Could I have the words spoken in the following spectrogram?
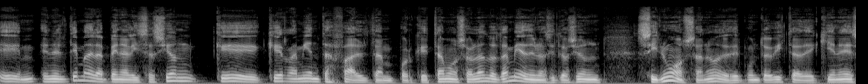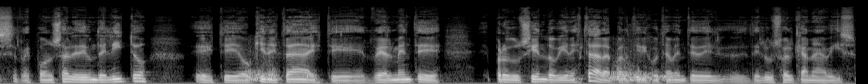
Em, en el tema de la penalización, ¿qué, herramientas faltan? Porque estamos hablando también de una situación sinuosa, ¿no? Desde el punto de vista de quién es responsable de un delito este, o quién está este, realmente produciendo bienestar a partir justamente del, uso del cannabis.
